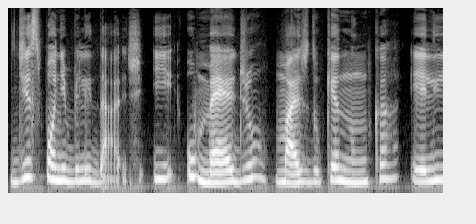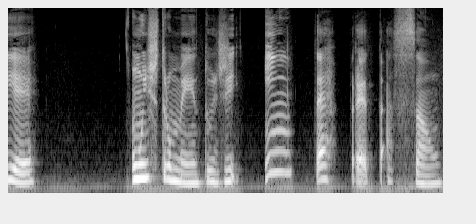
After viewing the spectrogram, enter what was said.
disponibilidade. E o médium, mais do que nunca, ele é um instrumento de interpretação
